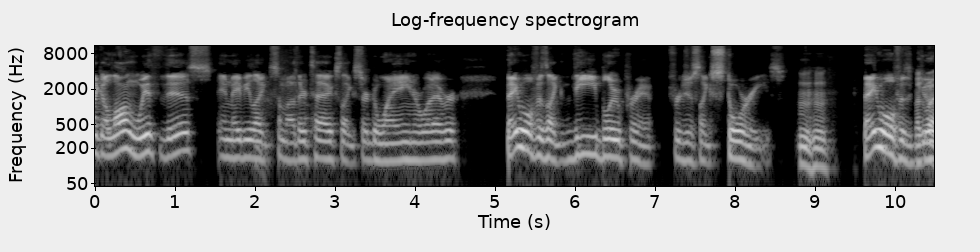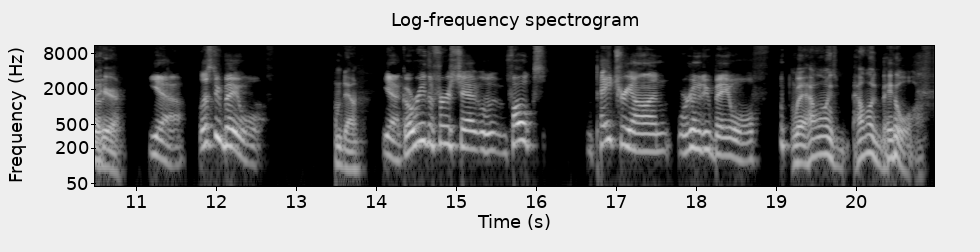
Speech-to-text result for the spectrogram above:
Like along with this and maybe like some other text like Sir Gawain or whatever, Beowulf is like the blueprint for just like stories. Mm-hmm. Beowulf is That's good. I. Yeah. Let's do Beowulf. I'm down. Yeah, go read the first chat. Folks, Patreon, we're gonna do Beowulf. Wait, how long is how long is Beowulf?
